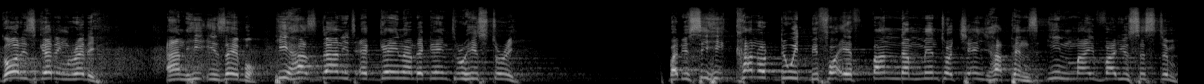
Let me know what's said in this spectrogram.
God is getting ready and He is able. He has done it again and again through history. But you see, He cannot do it before a fundamental change happens in my value system.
